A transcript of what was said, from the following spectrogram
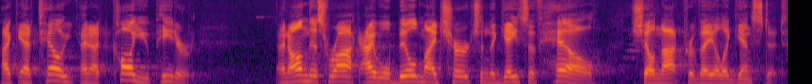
I, tell and I call you Peter, and on this rock I will build my church, and the gates of hell shall not prevail against it.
